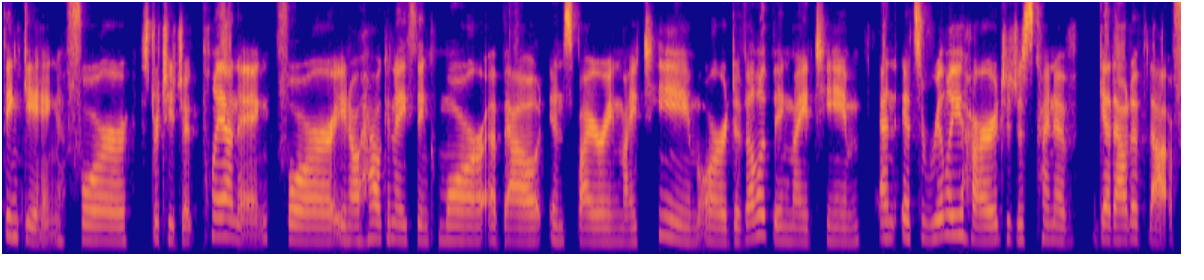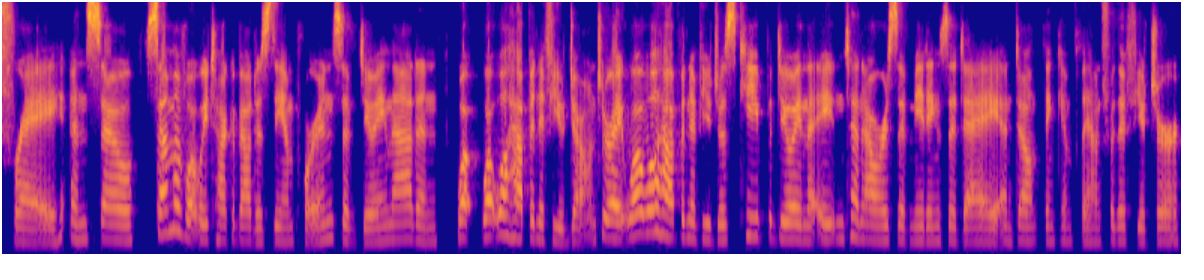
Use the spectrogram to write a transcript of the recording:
thinking, for strategic planning, for, you know, how can I think more about inspiring my team or developing my team? And it's really hard to just kind of get out of that fray. And so some of what we talk about is the importance of doing that and what, what will happen if you don't, right? What will happen if you just keep doing the eight and 10 hours of meetings a day and don't think and plan for the future?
